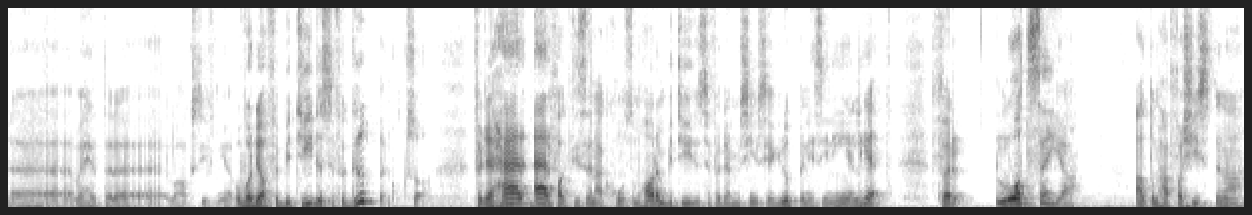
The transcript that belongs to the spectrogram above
eh, vad heter det, lagstiftningar. Och vad det har för betydelse för gruppen också. För det här är faktiskt en aktion som har en betydelse för den muslimska gruppen i sin helhet. För låt säga att de här fascisterna,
